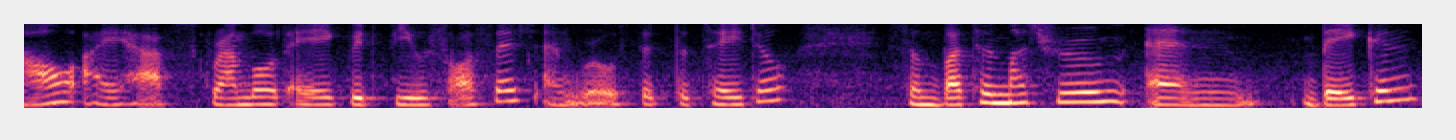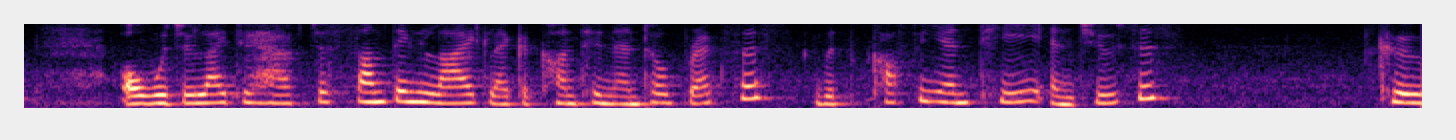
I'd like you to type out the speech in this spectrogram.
now I have scrambled egg with veal sausage and roasted potato some button mushroom and bacon or would you like to have just something like like a continental breakfast with coffee and tea and juices คือ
